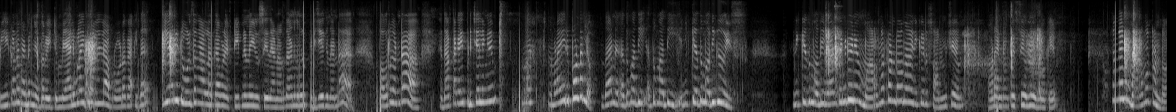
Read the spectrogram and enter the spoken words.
ബീക്കണ രണ്ടും റേറ്റും വാല്യുബിൾ ഐറ്റം അല്ല ബ്രോഡൊക്കെ ഇത് ഈ ഒരു ടൂൾസും കാര്യങ്ങളൊക്കെ നമ്മൾ എഫ് ടി തന്നെ യൂസ് ചെയ്തതാണ്. അതാണ് നമ്മൾ പിടിച്ചേക്കുന്നുണ്ട. പവർ കണ്ട? യഥാർത്ഥ കൈ പിടിച്ചില്ലെങ്കിലും നമ്മളെ ഇരിപ്പുണ്ടല്ലോ. അതാണ്. അത് മതി അത് മതി. എനിക്കത് മതി ഗേൾസ് എനിക്കത് മതി. ഞാൻ എന്തെങ്കിലും ഇനി മറന്നിട്ടുണ്ടോയെന്നാണ് എനിക്കൊരു സംശയം. അവിടെ എന്റർടൈസ് ഒന്നും ഇല്ല ഓക്കെ എന്തായാലും മറന്നിട്ടുണ്ടോ?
